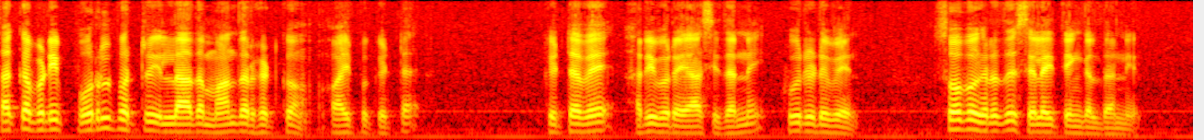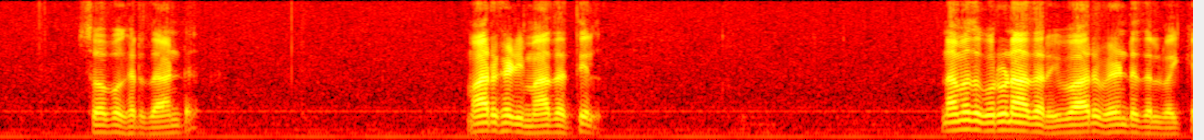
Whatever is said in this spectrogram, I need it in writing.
தக்கபடி பொருள் பற்று இல்லாத மாந்தர்கட்கும் வாய்ப்பு கிட்ட கிட்டவே அறிவுரை ஆசி தன்னை கூறிடுவேன். சோபகிறது சிலை திங்கள் தண்ணீர் சோபகிறது ஆண்டு. மார்கழி மாதத்தில் நமது குருநாதர் இவ்வாறு வேண்டுதல் வைக்க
